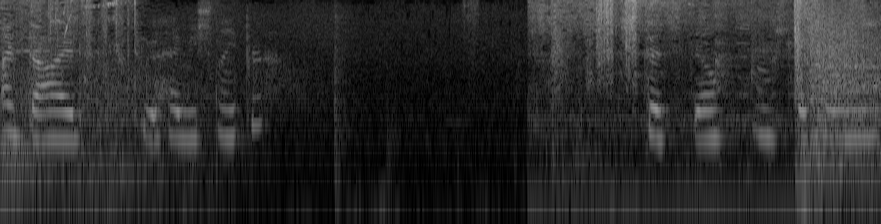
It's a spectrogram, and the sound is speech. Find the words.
I died to a heavy sniper. Stood still. I'm stuck in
